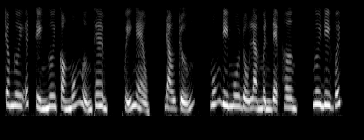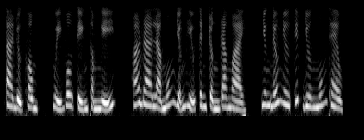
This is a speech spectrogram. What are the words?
cho ngươi ít tiền ngươi còn muốn mượn thêm, quỷ nghèo, đạo trưởng, muốn đi mua đồ làm mình đẹp hơn, ngươi đi với ta được không, ngụy vô tiện thầm nghĩ, hóa ra là muốn dẫn hiểu tinh trần ra ngoài, nhưng nếu như Tiết Dương muốn theo,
